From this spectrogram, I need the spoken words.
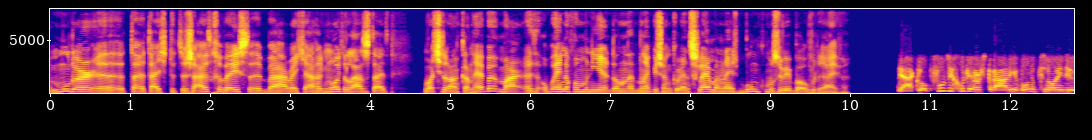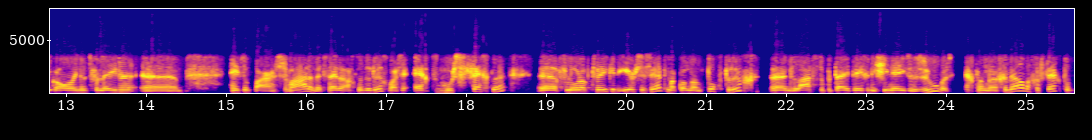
moeder, een tijdje ertussenuit geweest. bij haar weet je eigenlijk nooit de laatste tijd wat je eraan kan hebben. Maar op een of andere manier, dan, dan heb je zo'n Grand Slam en ineens boem, komen ze weer bovendrijven. Ja, klopt. Voelt zich goed in Australië. Won het toernooi natuurlijk al in het verleden. Heeft een paar zware wedstrijden achter de rug waar ze echt moest vechten. Uh, verloor ook twee keer de eerste set, maar kwam dan toch terug. Uh, de laatste partij tegen de Chinese Zhu was echt een uh, geweldig gevecht tot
